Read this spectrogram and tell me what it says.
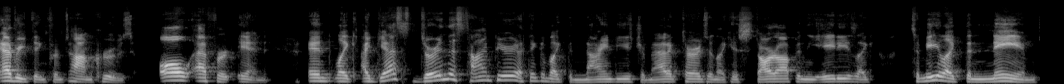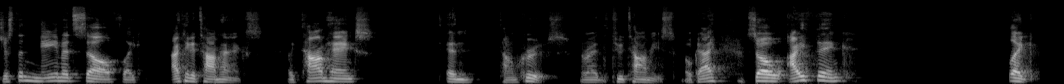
everything from Tom Cruise, all effort in. And like I guess during this time period, I think of like the 90s dramatic turns and like his startup in the 80s. Like to me, like the name, just the name itself, like I think of Tom Hanks. Like Tom Hanks and Tom Cruise, right? The two Tommies. Okay. So I think like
